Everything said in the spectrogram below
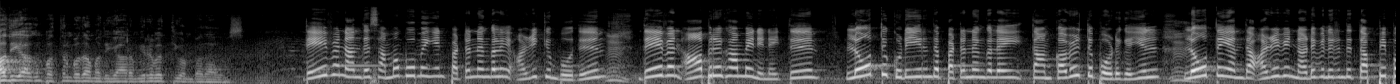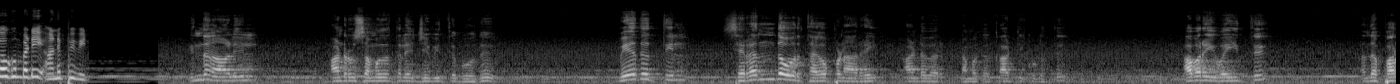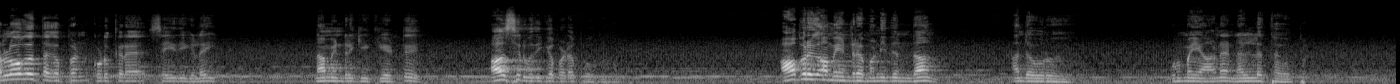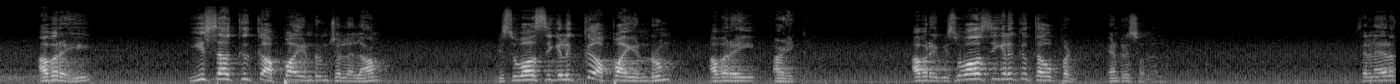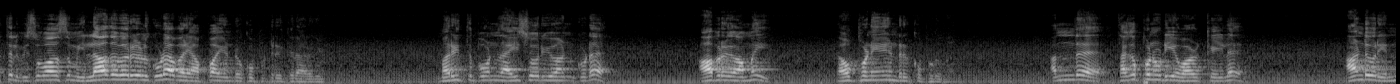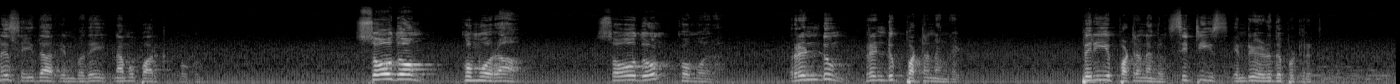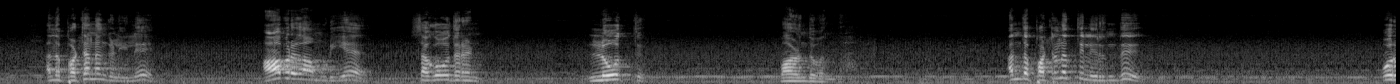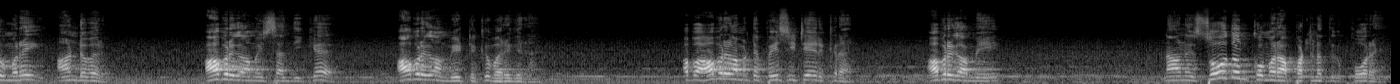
ஆதியாகும் பத்தொன்பதாம் அதிகாரம் இருபத்தி ஒன்பதாவது வசனம். தேவன் அந்த சமபூமியின் பட்டணங்களை அழிக்கும்போது தேவன் ஆபிரகாமை நினைத்து லோத்து குடியிருந்த பட்டணங்களை தாம் கவிழ்த்து போடுகையில் லோத்தை அந்த அழிவின் நடுவிலிருந்து தப்பி போகும்படி அனுப்பிவிட்டார் இந்த நாளில் ஆண்டவர் சமூகத்திலே ஜெபித்த போது வேதத்தில் சிறந்த ஒரு தகப்பனாரை ஆண்டவர் நமக்கு காட்டி கொடுத்து அவரை வைத்து அந்த பரலோக தகப்பன் கொடுக்கிற செய்திகளை நாம் இன்றைக்கு கேட்டு ஆசிர்வதிக்கப்பட போகிறோம். ஆபிரகாம் என்ற மனிதன் தான் அந்த ஒரு உண்மையான நல்ல தகப்பன். அவரை ஈசாக்குக்கு அப்பா என்றும் சொல்லலாம் விசுவாசிகளுக்கு அப்பா என்றும் அவரை அழைக்கலாம். அவரை விசுவாசிகளுக்கு தகப்பன் என்று சொல்லலாம். சில நேரத்தில் விசுவாசம் இல்லாதவர்கள் கூட அவரை அப்பா என்று கூப்பிட்டிருக்கிறார்கள். மறித்து போன ஐஸ்வர்யான் கூட ஆபிரகாமை தகப்பனே என்று கூப்பிடுவார். அந்த தகப்பனுடைய வாழ்க்கையில் ஆண்டவர் என்ன செய்தார் என்பதை நாம் பார்க்க போகிறோம். Sodom Gomorrah. Sodom Gomorrah. ரெண்டும் ரெண்டு பட்டணங்கள். பெரிய பட்டணங்கள் சிட்டிஸ் என்று எழுதப்பட்டிருக்கிறது. அந்த பட்டணங்களிலே ஆபரகாமுடைய சகோதரன் லோத்து வாழ்ந்து வந்தார். அந்த பட்டணத்தில் இருந்து ஒரு முறை ஆண்டவர் ஆபரகாமை சந்திக்க ஆபரகாம் வீட்டுக்கு வருகிறார். அப்ப ஆபரகாமிட்ட பேசிட்டே இருக்கிறார். ஆபரகாமே நான் சோதம் குமரா பட்டணத்துக்கு போறேன்.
